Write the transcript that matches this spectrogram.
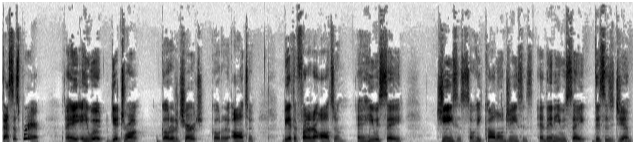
That's his prayer. He, he would get drunk, go to the church, go to the altar, be at the front of the altar, and he would say, Jesus. So he called on Jesus, and then he would say, "This is Jim,"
